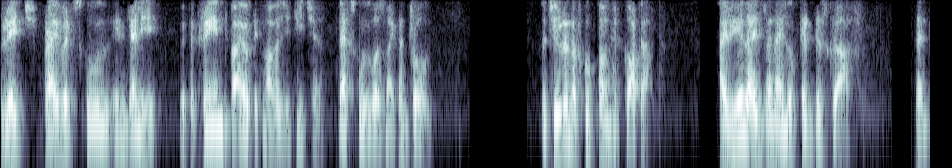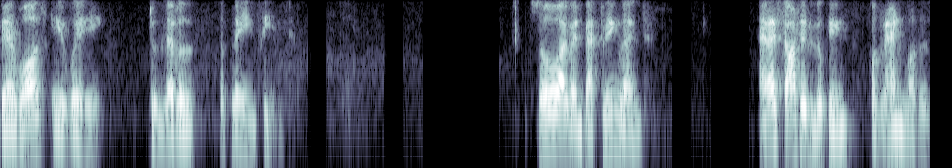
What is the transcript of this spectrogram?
rich private school in Delhi with a trained biotechnology teacher. That school was my control. The children of Kuppam had caught up. I realized when I looked at this graph that there was a way to level the playing field. So I went back to England and I started looking for grandmothers.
